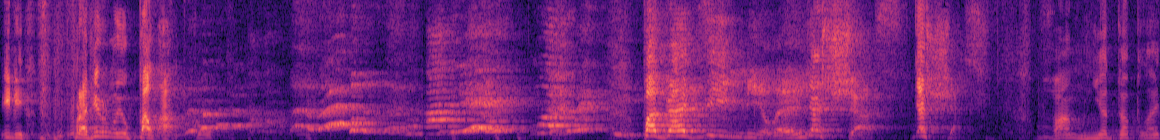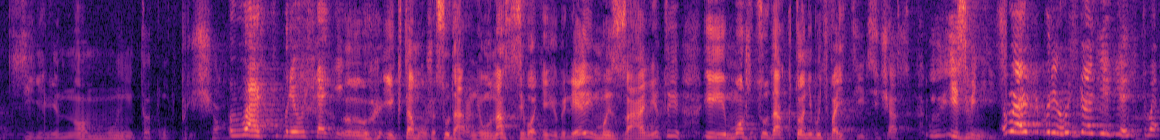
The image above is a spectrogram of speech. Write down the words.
или в пробирную палатку. Погоди, милая, я сейчас, я сейчас. Вам не доплатили, но мы-то тут при чем? Ваше превосходительство. И к тому же, сударыня, у нас сегодня юбилей, мы заняты, и может сюда кто-нибудь войти сейчас. Извините. Ваше превосходительство,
